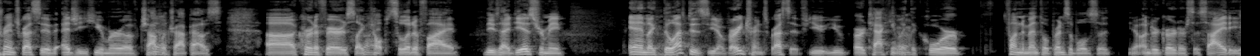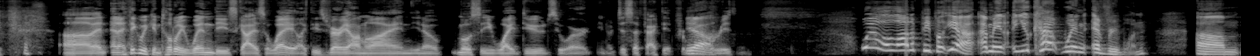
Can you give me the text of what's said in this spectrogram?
transgressive, edgy humor of Chapo Trap House. Uh, current affairs like Right. helped solidify these ideas for me. And like the left is, you know, very transgressive. You you are attacking like the core fundamental principles that you know undergird our society. uh, and, and I think we can totally win these guys away, like these very online, you know, mostly white dudes who are, you know, disaffected for Yeah. whatever reason. Well, a lot of people, yeah. I mean, you can't win everyone. Um,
